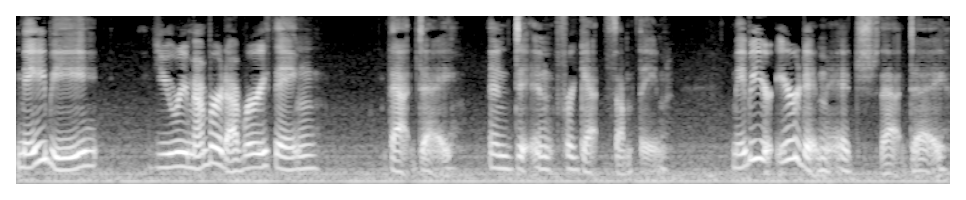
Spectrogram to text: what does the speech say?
maybe you remembered everything that day and didn't forget something. Maybe your ear didn't itch that day.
